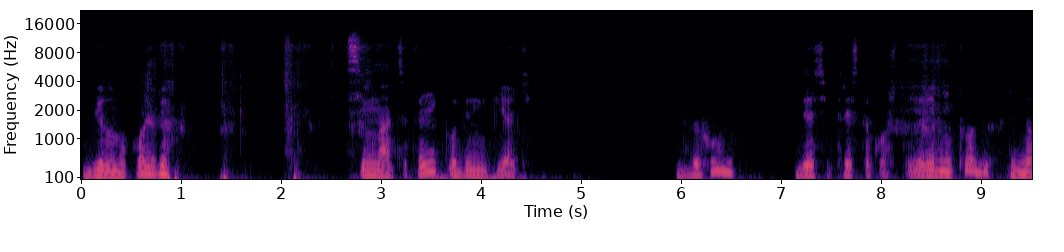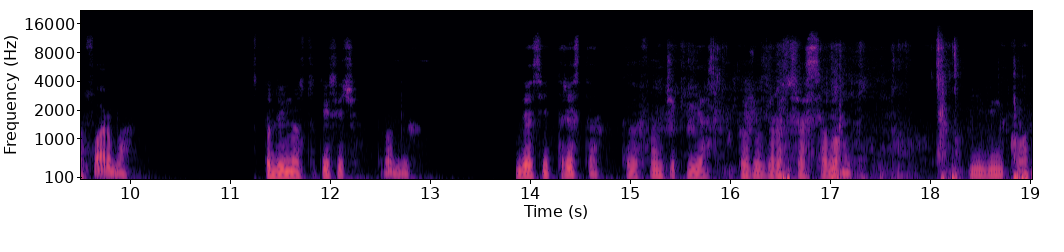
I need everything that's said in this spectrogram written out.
В білому кольорі. 17 рік, 1,5 двигун. 10300 коштує. Рідний пробіг, рідна фарба. 190 тисяч пробіг. 10300, телефончик є. Покажу зараз ще салон і він код.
